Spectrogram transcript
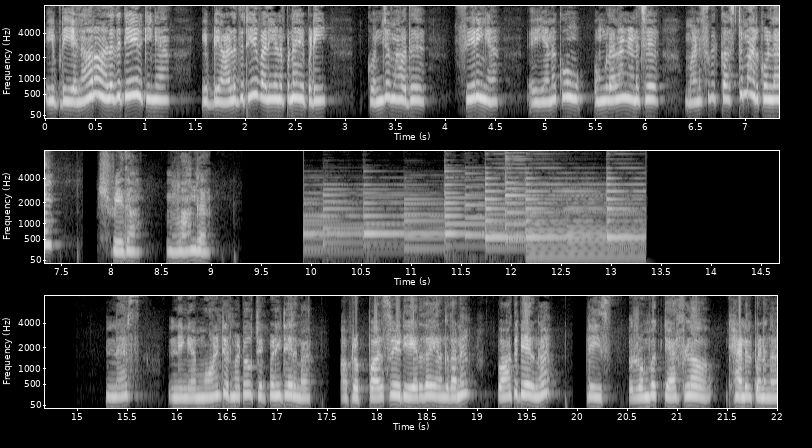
இப்படி எல்லாரும் அழுதுட்டே இருக்கீங்க. இப்படி அழுதுட்டே வழி அனுப்புனா எப்படி? கொஞ்சமாவது சரிங்க. எனக்கும் உங்களெல்லாம் நினைச்சு மனசுக்கு கஷ்டமா இருக்கும்ல. ஸ்வேதா வாங்க. நர்ஸ் நீங்க மானிட்டர் மட்டும் செக் பண்ணிட்டே இருங்க. அப்புறம் பல்ஸ் ரேட் ஏறுதா இறங்குதானே பார்த்துட்டே இருங்க. ப்ளீஸ் ரொம்ப கேர்ஃபுல்லா ஹேண்டில் பண்ணுங்க.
